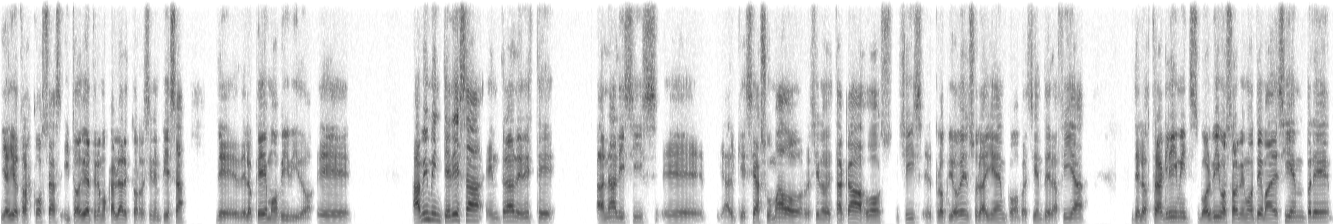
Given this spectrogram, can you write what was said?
y hay otras cosas y todavía tenemos que hablar, esto recién empieza, de, lo que hemos vivido. Eh, a mí me interesa entrar en este análisis eh, al que se ha sumado, recién lo destacabas vos, Gis, el propio Ben Sulayem como presidente de la FIA, de los track limits. Volvimos al mismo tema de siempre,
